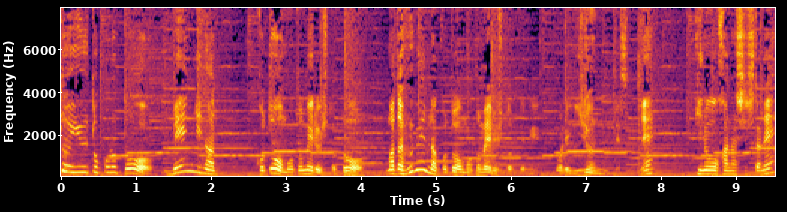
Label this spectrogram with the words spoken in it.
というところと、便利なことを求める人と、また不便なことを求める人ってね、これいるんですよね。昨日お話ししたね、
